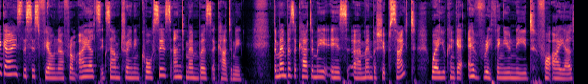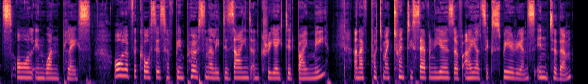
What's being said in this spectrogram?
Hi guys, this is Fiona from IELTS Exam Training Courses and Members Academy. The Members Academy is a membership site where you can get everything you need for IELTS all in one place. All of the courses have been personally designed and created by me, and I've put my 27 years of IELTS experience into them,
